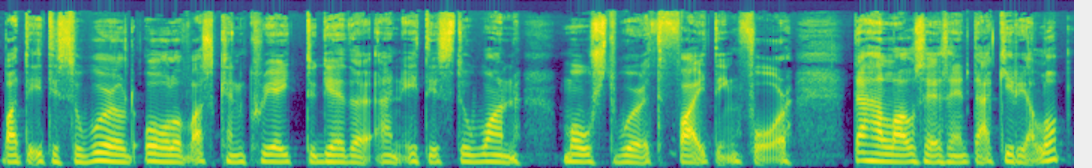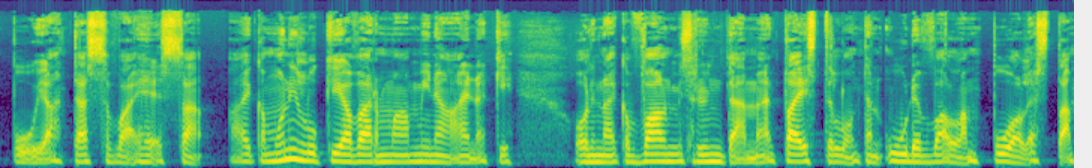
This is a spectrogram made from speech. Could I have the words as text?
But it is a world all of us can create together and it is the one most worth fighting for. Tähän lauseeseen tämä kirja loppuu ja tässä vaiheessa aika moni lukija varmaan minä ainakin olin aika valmis ryntäämään taisteluun tämän uuden vallan puolesta.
